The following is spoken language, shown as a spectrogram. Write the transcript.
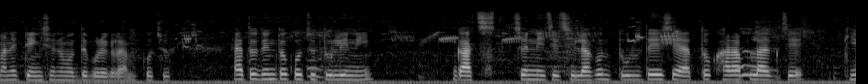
মানে টেনশনের মধ্যে পড়ে গেলাম, কচু। এতদিন তো কচু তুলিনি। গাছের নিচে ছিল, এখন তুলতে এসে এত খারাপ লাগছে। কি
